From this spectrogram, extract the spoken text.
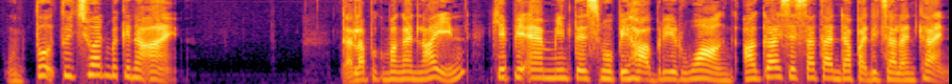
untuk tujuan berkenaan. Dalam perkembangan lain, KPM minta semua pihak beri ruang agar siasatan dapat dijalankan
